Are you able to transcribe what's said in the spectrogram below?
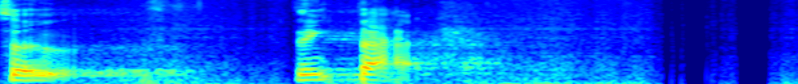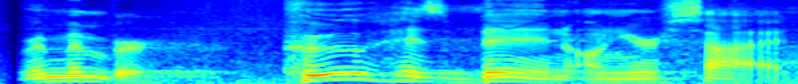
So, think back. Remember who has been on your side,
